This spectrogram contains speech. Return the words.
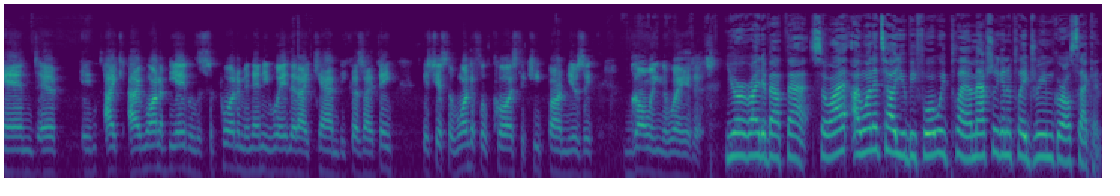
And uh, in, I I want to be able to support him in any way that I can because I think it's just a wonderful cause to keep our music going the way it is. You're right about that. So I, I want to tell you before we play, I'm actually going to play Dream Girl second.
